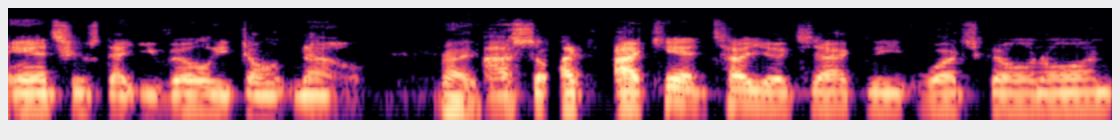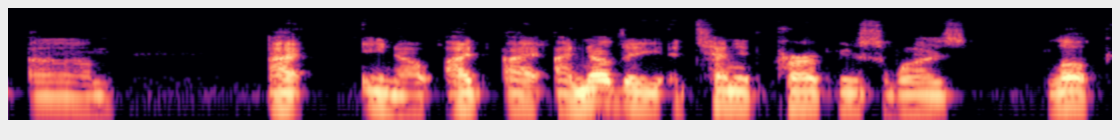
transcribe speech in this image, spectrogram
answers that you really don't know. Right. Uh, so I, I can't tell you exactly what's going on. Um, I, you know, I, I, I know the intended purpose was, look,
